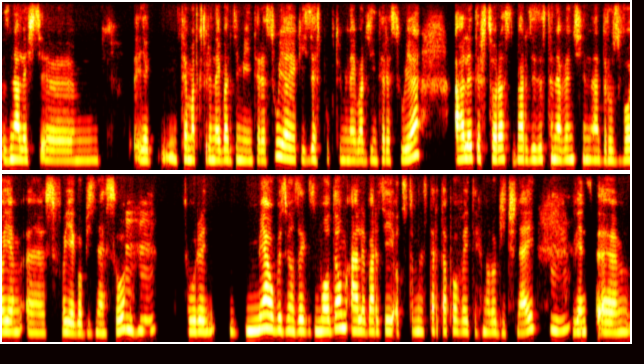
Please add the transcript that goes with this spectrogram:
znaleźć jak, temat, który najbardziej mnie interesuje, jakiś zespół, który mnie najbardziej interesuje, ale też coraz bardziej zastanawiam się nad rozwojem e, swojego biznesu, mm -hmm. który miałby związek z modą, ale bardziej od strony startupowej, technologicznej, mm. więc um,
